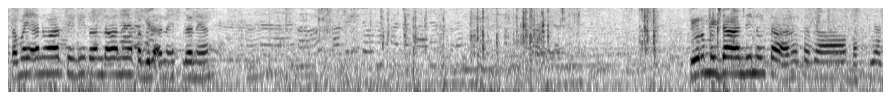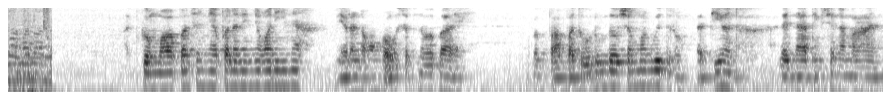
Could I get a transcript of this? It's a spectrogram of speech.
Kamay ano natin dito ang daan na yung kabila ng isla na yan. Siguro may daan din ho sa ano sa, Basyan naman. At kung makapansin nga pala ninyo kanina, meron akong kausap na babae. Magpapatulong daw siyang mag-withdraw. At yun, agad nating sinamahan.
